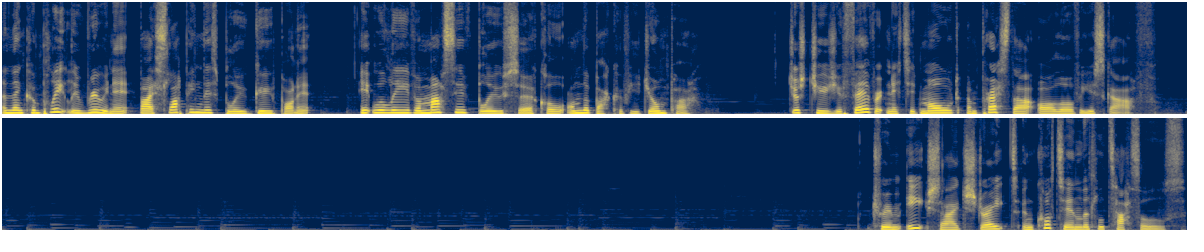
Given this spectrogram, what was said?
and then completely ruin it by slapping this blue goop on it. It will leave a massive blue circle on the back of your jumper. Just choose your favourite knitted mould and press that all over your scarf. Trim each side straight and cut in little tassels.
